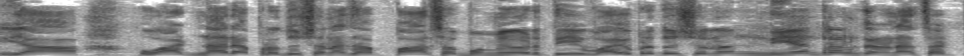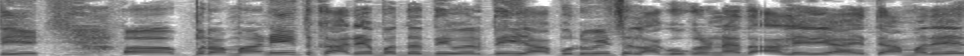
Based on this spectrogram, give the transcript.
या वाढणाऱ्या प्रदूषणाच्या पार्श्वभूमीवरती वायू प्रदूषण नियंत्रण करण्यासाठी प्रमाणित कार्यपद्धतीवरती यापूर्वी यापूर्वीच लागू करण्यात आलेली आहे. त्यामध्ये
